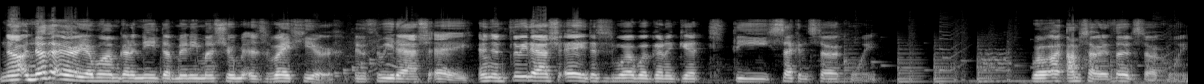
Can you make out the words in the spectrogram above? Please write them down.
Now, another area where I'm going to need the mini mushroom is right here, in 3-A. And in 3-A, this is where we're going to get the second star coin. Well, I, am sorry, a third star coin.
